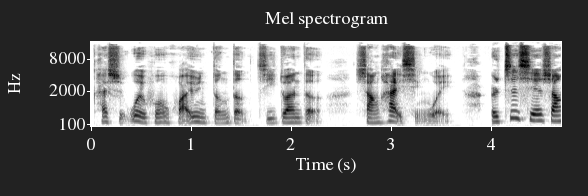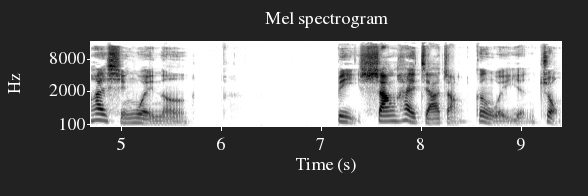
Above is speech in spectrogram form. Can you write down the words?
开始未婚怀孕等等极端的伤害行为。而这些伤害行为呢？比伤害家长更为严重。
